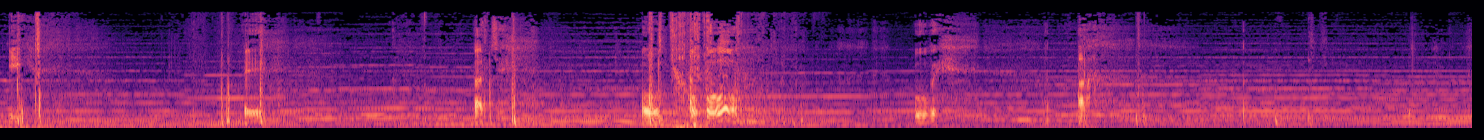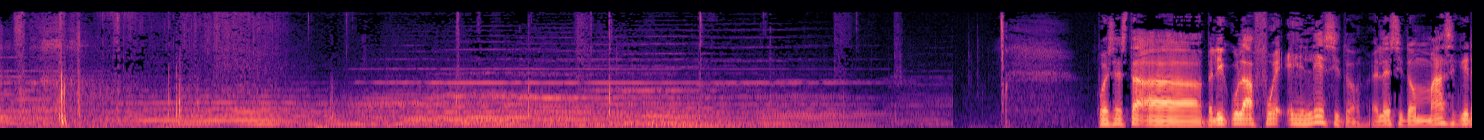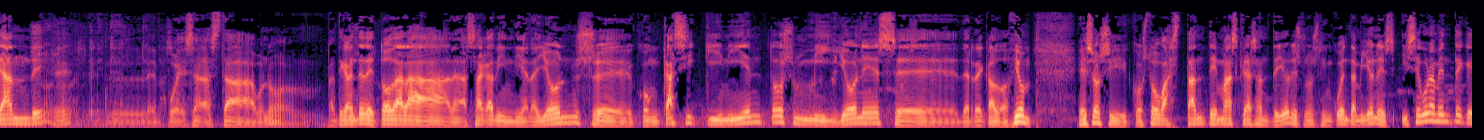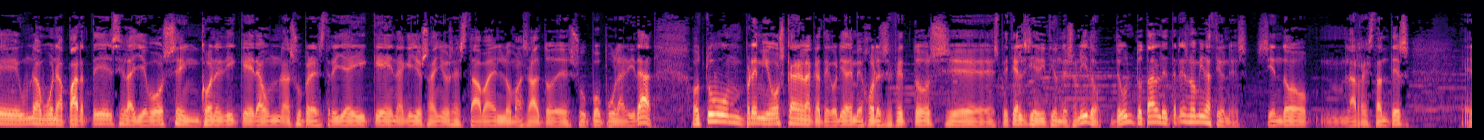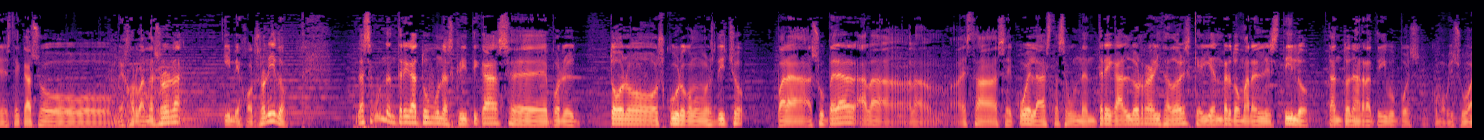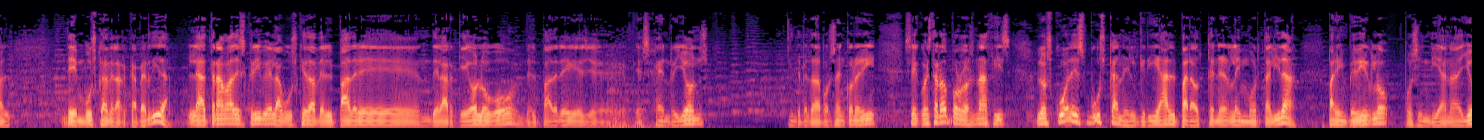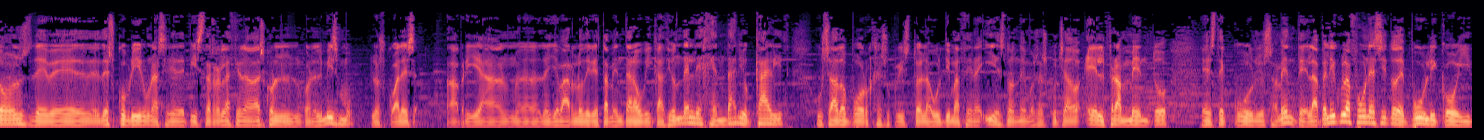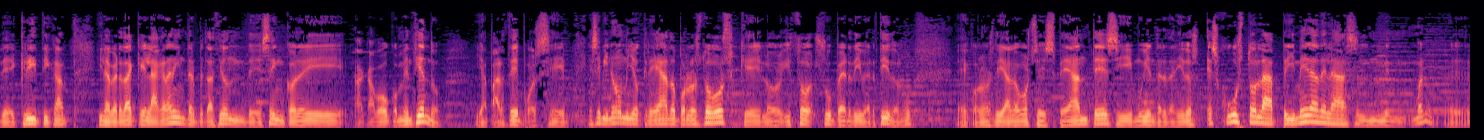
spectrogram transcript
I. E. H. O. O. Pues esta película fue el éxito, el éxito más grande, ¿eh? Pues hasta, bueno, prácticamente de toda la, saga de Indiana Jones, eh, con casi 500 millones eh, de recaudación. Eso sí, costó bastante más que las anteriores, unos 50 millones, y seguramente que una buena parte se la llevó Sean Connery, que era una superestrella y que en aquellos años estaba en lo más alto de su popularidad. Obtuvo un premio Oscar en la categoría de mejores efectos eh, especiales y edición de sonido, de un total de tres nominaciones, siendo las restantes, en este caso, mejor banda sonora y mejor sonido. La segunda entrega tuvo unas críticas eh, por el tono oscuro, como hemos dicho. Para superar a, la- a la- a esta secuela, a esta segunda entrega, los realizadores querían retomar el estilo, tanto narrativo pues, como visual, de En busca del arca perdida. La trama describe la búsqueda del padre del arqueólogo, del padre que, que es Henry Jones, interpretada por Sean Connery, secuestrado por los nazis, los cuales buscan el grial para obtener la inmortalidad. Para impedirlo, pues Indiana Jones debe de descubrir una serie de pistas relacionadas con, con el mismo, los cuales habrían eh, de llevarlo directamente a la ubicación del legendario cáliz usado por Jesucristo en la última cena y es donde hemos escuchado el fragmento este curiosamente. La película fue un éxito de público y de crítica y la verdad que la gran interpretación de Sean Connery acabó convenciendo y aparte pues eh, ese binomio creado por los dos que lo hizo súper divertido, ¿no? Eh, con unos diálogos chispeantes y muy entretenidos. Es justo la primera de las... mm, Bueno, eh,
